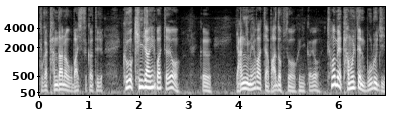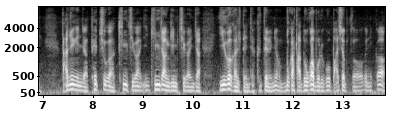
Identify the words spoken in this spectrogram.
무가 단단하고 맛있을 것 같아요. 그거 김장 해봤자요. 그 양념 해봤자 맛없어. 그러니까요. 처음에 담을 때는 모르지. 나중에 이제 배추가 김치가 김장 김치가 이제 익어갈 때 이제 그때는요 무가 다 녹아버리고 맛이 없어. 그러니까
